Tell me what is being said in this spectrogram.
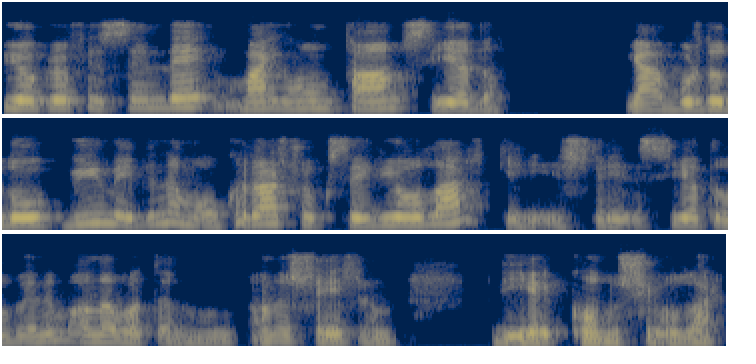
biyografisinde My Hometown Seattle. Yani burada doğup büyümedin ama o kadar çok seviyorlar ki işte Seattle benim ana vatanım, ana şehrim diye konuşuyorlar.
